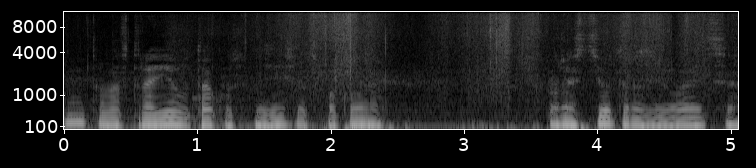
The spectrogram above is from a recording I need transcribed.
Вот она в траве вот так вот здесь вот спокойно растет и развивается.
